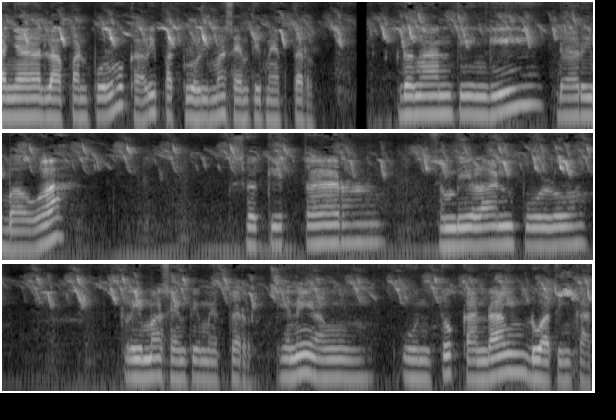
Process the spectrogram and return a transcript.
hanya 80 kali 45 cm dengan tinggi dari bawah sekitar 95 cm ini yang untuk kandang dua tingkat.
